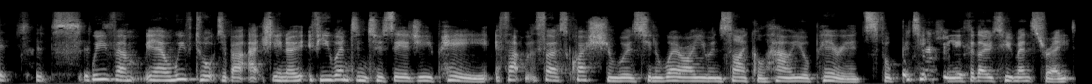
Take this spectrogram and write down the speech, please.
it's, it's, it's we've um yeah we've talked about actually you know if you went in to see a gp if that first question was you know where are you in cycle? How are your periods? For particularly for those who menstruate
